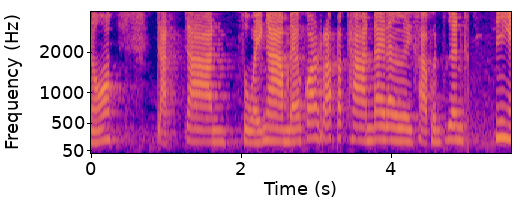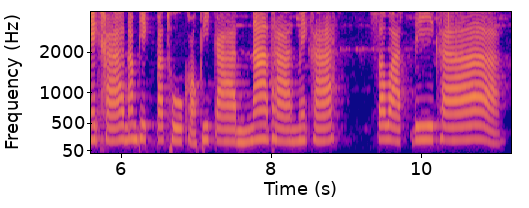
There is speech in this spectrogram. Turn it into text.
เนาะจัดจานสวยงามแล้วก็รับประทานได้เลยค่ะเพื่อนๆนี่ไงคะน้ำพริกปลาทูของพี่การน่าทานไหมคะ สวัสดีค่ะ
